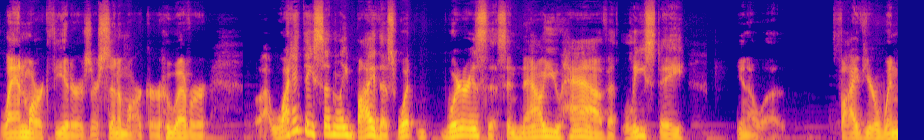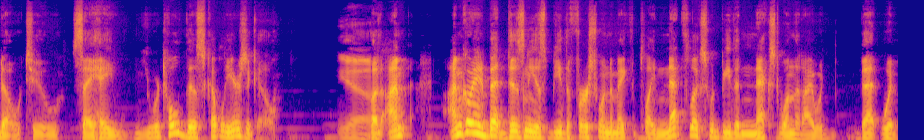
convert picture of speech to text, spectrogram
landmark theaters or cinemark or whoever why did they suddenly buy this what where is this and now you have at least a you know a five year window to say hey you were told this a couple of years ago Yeah. but i'm i'm going to bet disney is be the first one to make the play netflix would be the next one that i would bet would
